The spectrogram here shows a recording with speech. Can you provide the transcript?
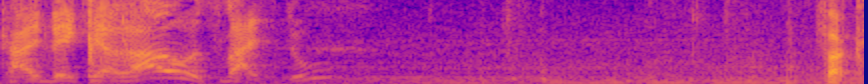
Kein Weg hier raus, weißt du? Fuck.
